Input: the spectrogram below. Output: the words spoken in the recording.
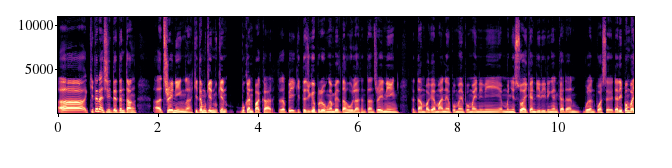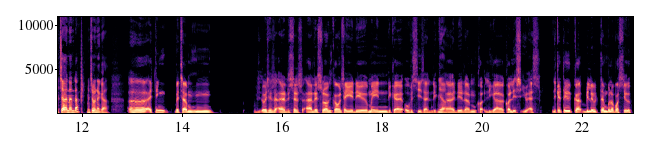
Uh, kita nak cerita tentang uh, training lah. Kita mungkin mungkin bukan pakar. Tetapi kita juga perlu mengambil tahulah tentang training. Tentang bagaimana pemain-pemain ini menyesuaikan diri dengan keadaan bulan puasa. Dari pembacaan anda, macam mana Kal? Uh, I think macam macam ada, ada seorang kawan saya dia main dekat overseas kan. Dekat, yeah. uh, dia dalam liga college US dia kata kat, bila time bulan puasa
